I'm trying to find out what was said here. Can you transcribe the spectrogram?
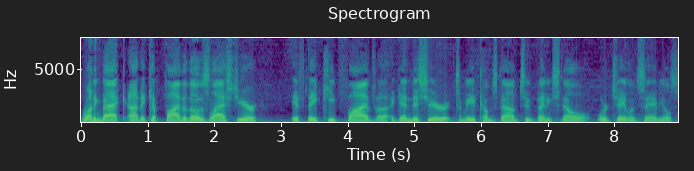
Running back, uh, they kept five of those last year. If they keep five uh, again this year, to me, it comes down to Benny Snell or Jaylen Samuels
